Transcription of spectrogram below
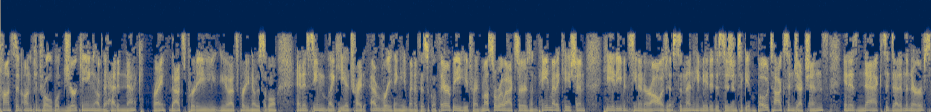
constant uncontrollable jerking of the head and neck. Right, that's pretty you know that's pretty noticeable. And it seemed like he had tried everything. He'd been to physical therapy, he tried muscle relaxers and pain medication. He had even seen a neurologist, and then he made a decision to get Botox injections in his neck to deaden the nerves.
